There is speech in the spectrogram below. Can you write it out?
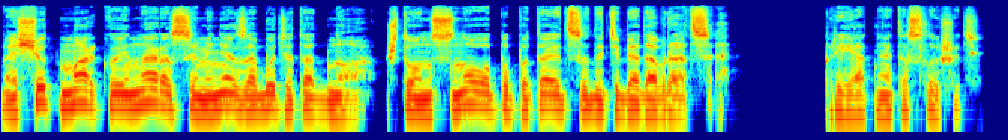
Насчет Марко и Нароса меня заботит одно, что он снова попытается до тебя добраться. Приятно это слышать.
